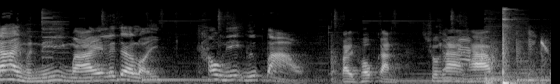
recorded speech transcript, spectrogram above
ง่ายเหมือนนี้อีกไหมและจะอร่อยเท่านี้หรือเปล่า ไปพบกันช่วงหน้าครับ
